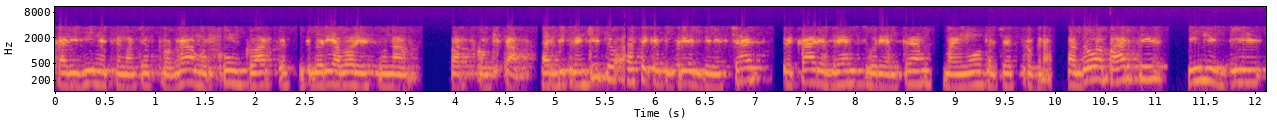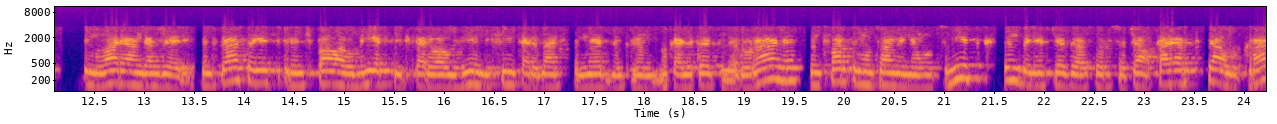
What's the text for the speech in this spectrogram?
care vine prin acest program, oricum clar că copilăria lor este una foarte complicat. Dar de principiu, asta e categoria de beneficiari pe care vrem să orientăm mai mult acest program. A doua parte ține de stimularea angajării. Pentru că asta este principala obiecție pe care o auzim de fiecare dată când mergem prin localitățile rurale. Sunt foarte mulți oameni nemulțumiți că sunt beneficiari de ajutor social, care ar putea lucra,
